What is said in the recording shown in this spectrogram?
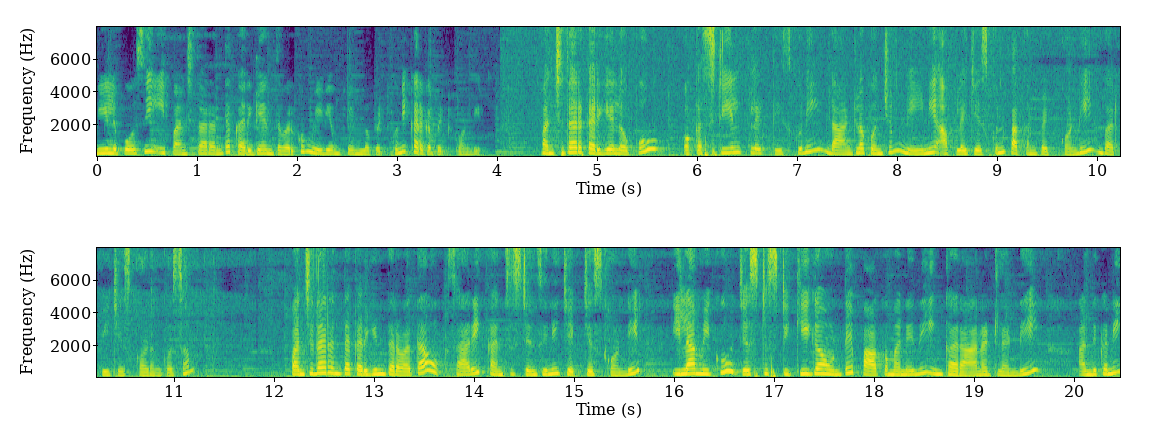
నీళ్ళు పోసి ఈ పంచదార అంతా కరిగేంత వరకు మీడియం ఫ్లేమ్లో పెట్టుకుని కరగపెట్టుకోండి. పంచదార కరిగేలోపు ఒక స్టీల్ ప్లేట్ తీసుకుని దాంట్లో కొంచెం నెయ్యిని అప్లై చేసుకుని పక్కన పెట్టుకోండి బర్ఫీ చేసుకోవడం కోసం. పంచదార అంతా కరిగిన తర్వాత ఒకసారి కన్సిస్టెన్సీని చెక్ చేసుకోండి. ఇలా మీకు జస్ట్ స్టిక్కీగా ఉంటే పాకం అనేది ఇంకా రానట్లండి. అందుకని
